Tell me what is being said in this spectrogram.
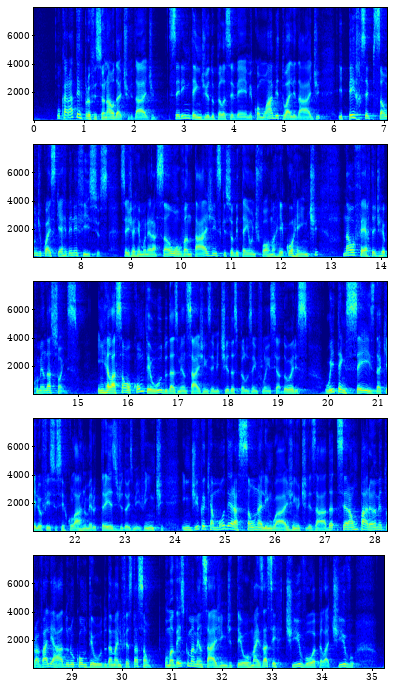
O caráter profissional da atividade seria entendido pela CVM como habitualidade e percepção de quaisquer benefícios, seja remuneração ou vantagens que se obtenham de forma recorrente na oferta de recomendações. Em relação ao conteúdo das mensagens emitidas pelos influenciadores, o item 6 daquele ofício circular número 13 de 2020 indica que a moderação na linguagem utilizada será um parâmetro avaliado no conteúdo da manifestação. Uma vez que uma mensagem de teor mais assertivo ou apelativo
